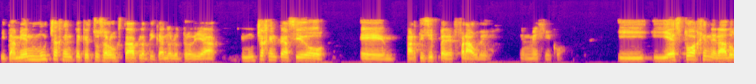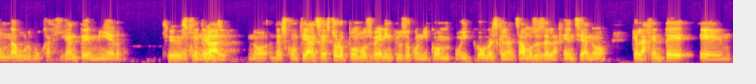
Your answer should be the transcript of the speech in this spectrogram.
y también mucha gente, que esto es algo que estaba platicando el otro día, mucha gente ha sido eh, partícipe de fraude en México. Y, esto ha generado una burbuja gigante de miedo en general, ¿no? Desconfianza. Esto lo podemos ver incluso con e-commerce que lanzamos desde la agencia, ¿no? Que la gente eh,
